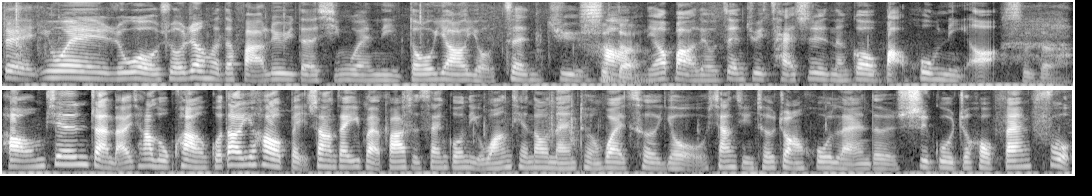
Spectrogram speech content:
对，因为如果说任何的法律的行为，你都要有证据，是的，你要保留证据。才是能够保护你哦。是的。好，我们先转达一下路况。国道一号北上在一百八十三公里，王田到南屯外侧有箱型车撞护栏的事故之后翻覆。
